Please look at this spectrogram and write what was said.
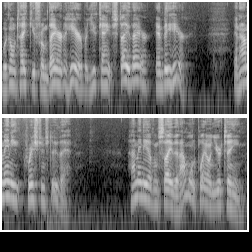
We're going to take you from there to here, but you can't stay there and be here. And how many Christians do that? How many of them say that I want to play on your team,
